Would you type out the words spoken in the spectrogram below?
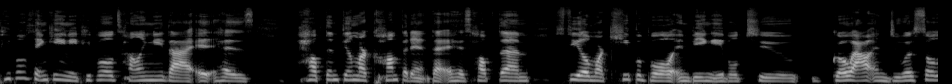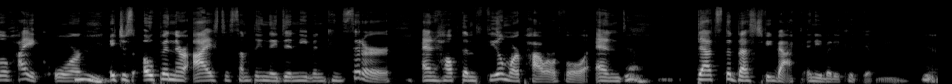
people thanking me, people telling me that it has helped them feel more confident, that it has helped them feel more capable in being able to go out and do a solo hike, or mm. it just opened their eyes to something they didn't even consider and help them feel more powerful. And yeah. that's the best feedback anybody could give me. Yeah.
